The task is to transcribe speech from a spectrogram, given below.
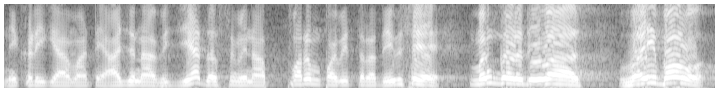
નીકળી ગયા માટે આજના વિજયાદશમીના પરમ પવિત્ર દિવસે મંગળ દિવસ વૈભવ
